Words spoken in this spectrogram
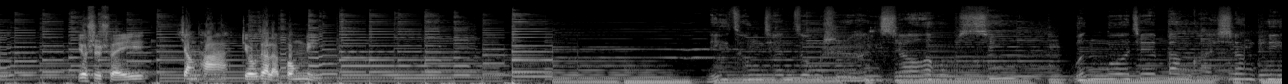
又是谁将它丢在了风里？你从前总是很小心。问我借半块橡皮，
